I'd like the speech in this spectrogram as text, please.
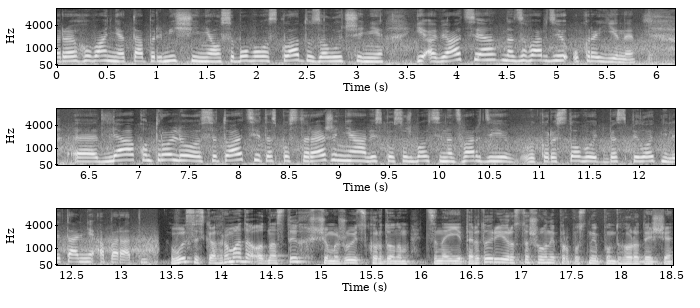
реагування та переміщення особового складу залучені і авіація Нацгвардії України. Е, Для контролю ситуації та спостереження військовослужбовці Нацгвардії використовують безпілотні літальні апарати. Висоцька громада одна з тих, що межують з кордоном. Це на її території розташований пропускний пункт городище.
